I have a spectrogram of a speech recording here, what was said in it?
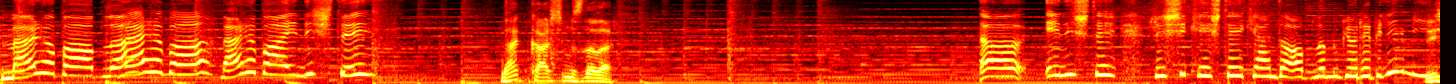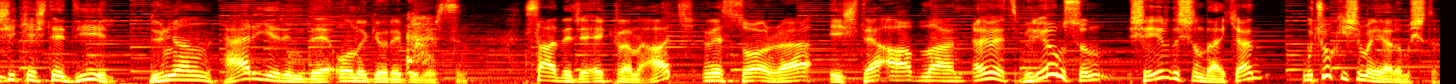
Merhaba abla. Merhaba. Merhaba enişte. Bak karşımızdalar. Aa, enişte Rişikeş'teyken de ablamı görebilir miyim? Rişikeş'te değil, dünyanın her yerinde onu görebilirsin. Sadece ekranı aç ve sonra işte ablan. Evet biliyor musun şehir dışındayken bu çok işime yaramıştı.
